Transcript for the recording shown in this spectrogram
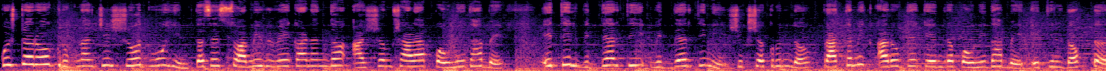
कुष्ठरोग रुग्णांची शोध मोहीम तसेच स्वामी विवेकानंद आश्रमशाळा पवनी धाबे येथील विद्यार्थी विद्यार्थिनी शिक्षकवृंद प्राथमिक आरोग्य केंद्र पवनी धाबे येथील डॉक्टर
